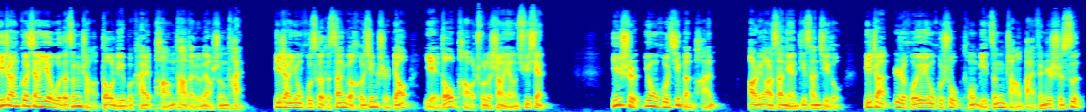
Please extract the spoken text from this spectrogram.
，B 站各项业务的增长都离不开庞大的流量生态。B 站用户侧的三个核心指标也都跑出了上扬曲线。一是用户基本盘，二零二三年第三季度，B 站日活跃用户数同比增长百分之十四，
